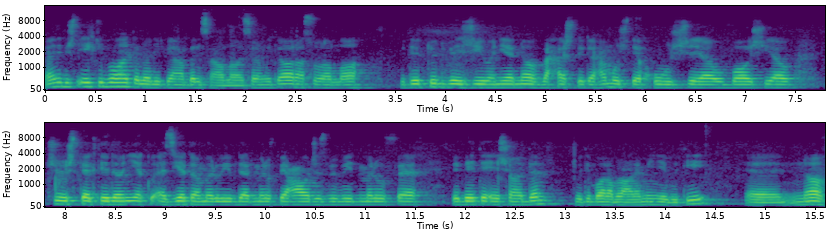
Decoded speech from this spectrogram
يعني بيش ايكي بوهات لولي پیغمبری صلى الله عليه وسلم وتی يا رسول الله وتی تود بجي ونیا ناف بحشت ده هموش ده خوش و باشی و چوش تک تدانیه که ازیت مروی بدر مروف به عاجز ببید مروف به بیت ایشاندن وتی بار رب العالمین یه اه، ناف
